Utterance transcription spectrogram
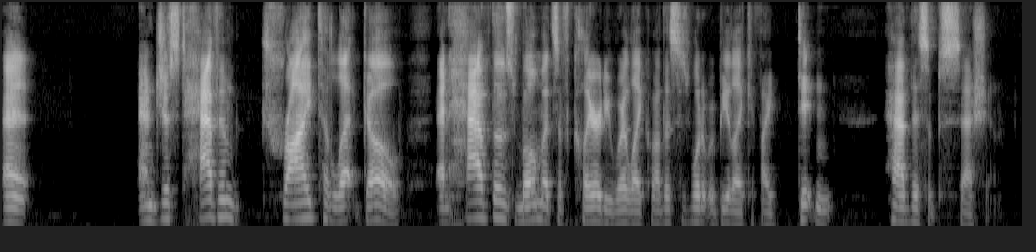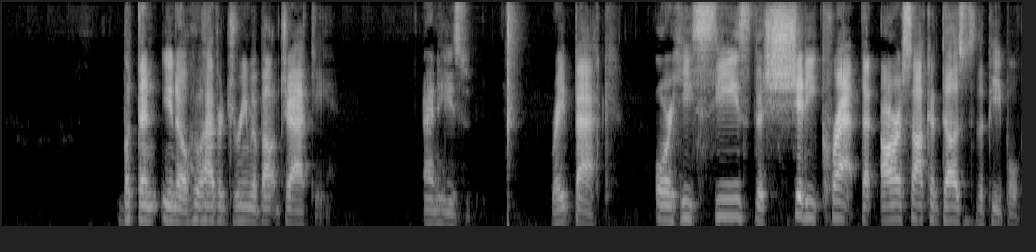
and and just have him try to let go and have those moments of clarity where like, well, this is what it would be like if I didn't have this obsession. But then you know he'll have a dream about Jackie, and he's right back. Or he sees the shitty crap that Arasaka does to the people.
